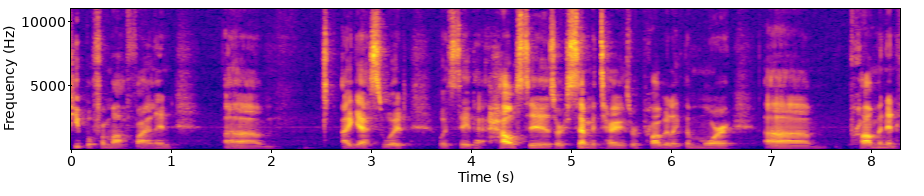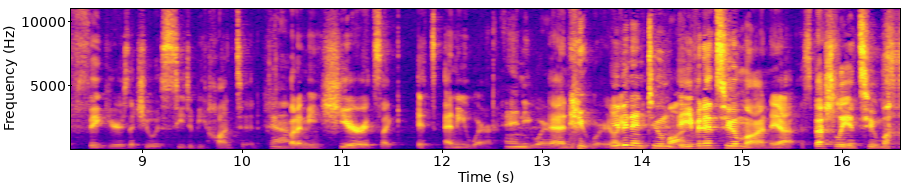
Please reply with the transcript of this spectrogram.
people from off island, um, I guess, would would say that houses or cemeteries were probably like the more um, prominent figures that you would see to be haunted. Yeah. But I mean, here it's like it's anywhere. Anywhere. Anywhere. Even in Tumon. Even in Tumon, yeah. Especially in Tumon.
